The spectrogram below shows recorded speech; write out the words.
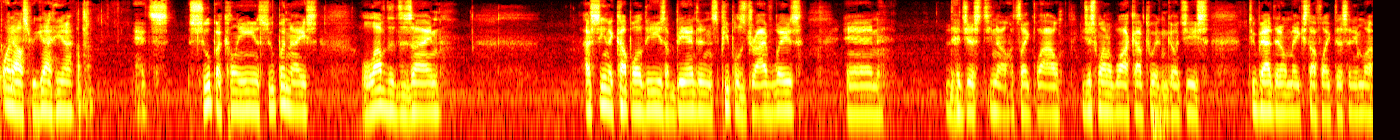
what else we got here. It's super clean, super nice. Love the design. I've seen a couple of these abandoned people's driveways, and they just, you know, it's like, wow. You just want to walk up to it and go, geez, too bad they don't make stuff like this anymore.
